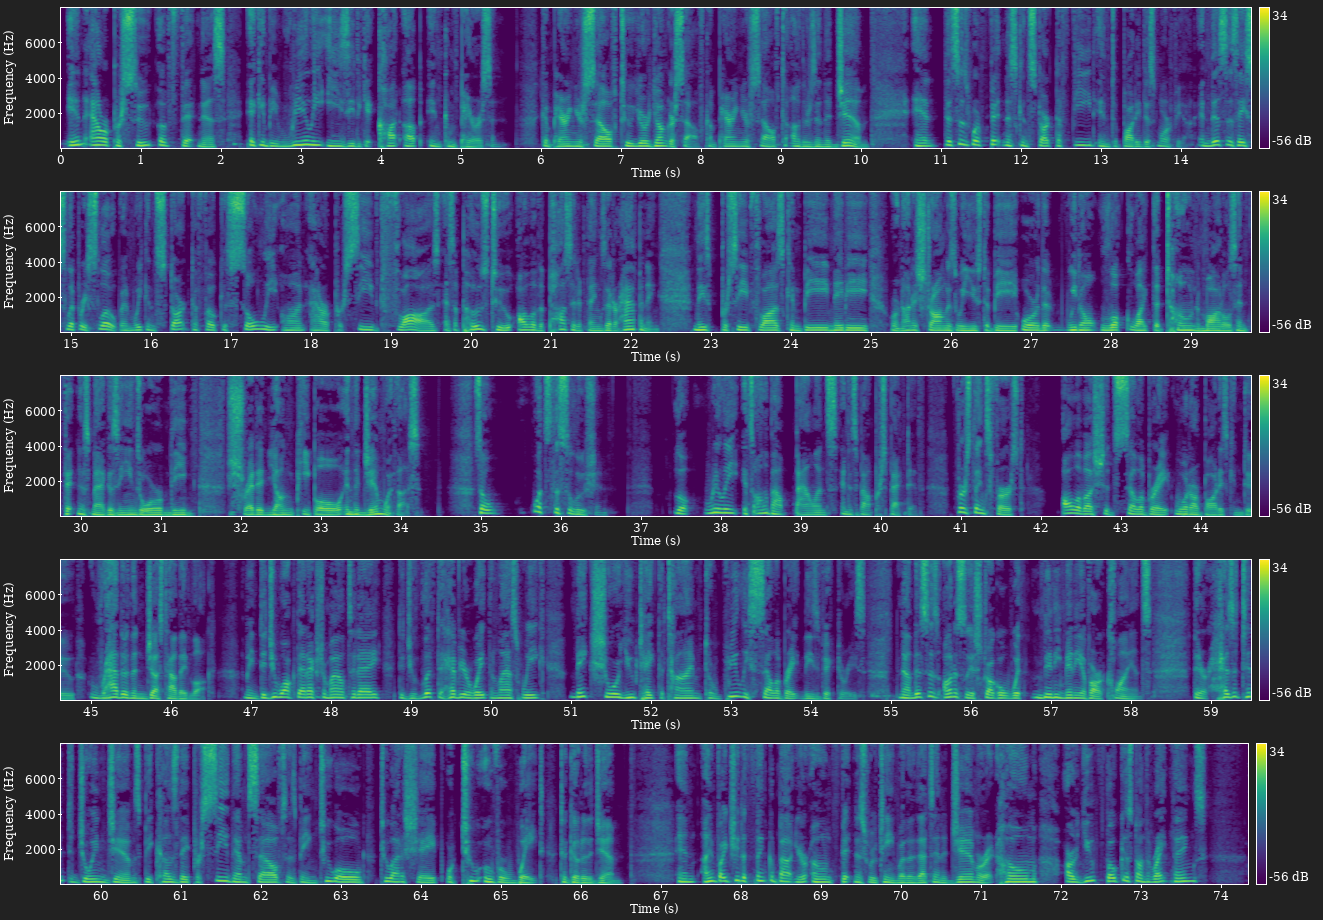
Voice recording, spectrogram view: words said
in our pursuit of fitness, it can be really easy to get caught up in comparison comparing yourself to your younger self, comparing yourself to others in the gym. And this is where fitness can start to feed into body dysmorphia. And this is a slippery slope and we can start to focus solely on our perceived flaws as opposed to all of the positive things that are happening. And these perceived flaws can be maybe we're not as strong as we used to be or that we don't look like the toned models in fitness magazines or the shredded young people in the gym with us. So What's the solution? Look, really, it's all about balance and it's about perspective. First things first, all of us should celebrate what our bodies can do rather than just how they look. I mean, did you walk that extra mile today? Did you lift a heavier weight than last week? Make sure you take the time to really celebrate these victories. Now, this is honestly a struggle with many, many of our clients. They're hesitant to join gyms because they perceive themselves as being too old, too out of shape, or too overweight to go to the gym. And I invite you to think about your own fitness routine, whether that's in a gym or at home. Are you focused on the right things?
